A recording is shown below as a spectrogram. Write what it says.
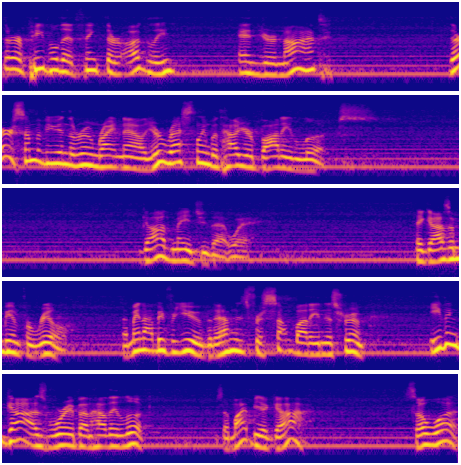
There are people that think they're ugly and you're not. There are some of you in the room right now, you're wrestling with how your body looks. God made you that way. Hey, guys, I'm being for real. That may not be for you, but it's for somebody in this room. Even guys worry about how they look. So it might be a guy. So what?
